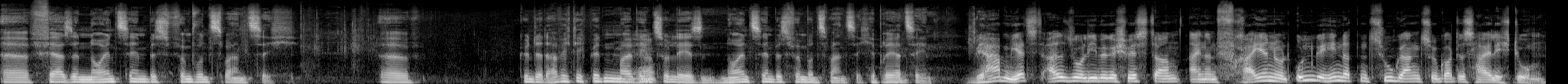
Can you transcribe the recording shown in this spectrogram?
äh, Verse 19 bis 25. Äh, Günther, darf ich dich bitten, mal ja. den zu lesen? 19 bis 25, Hebräer 10. Wir haben jetzt also, liebe Geschwister, einen freien und ungehinderten Zugang zu Gottes Heiligtum.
